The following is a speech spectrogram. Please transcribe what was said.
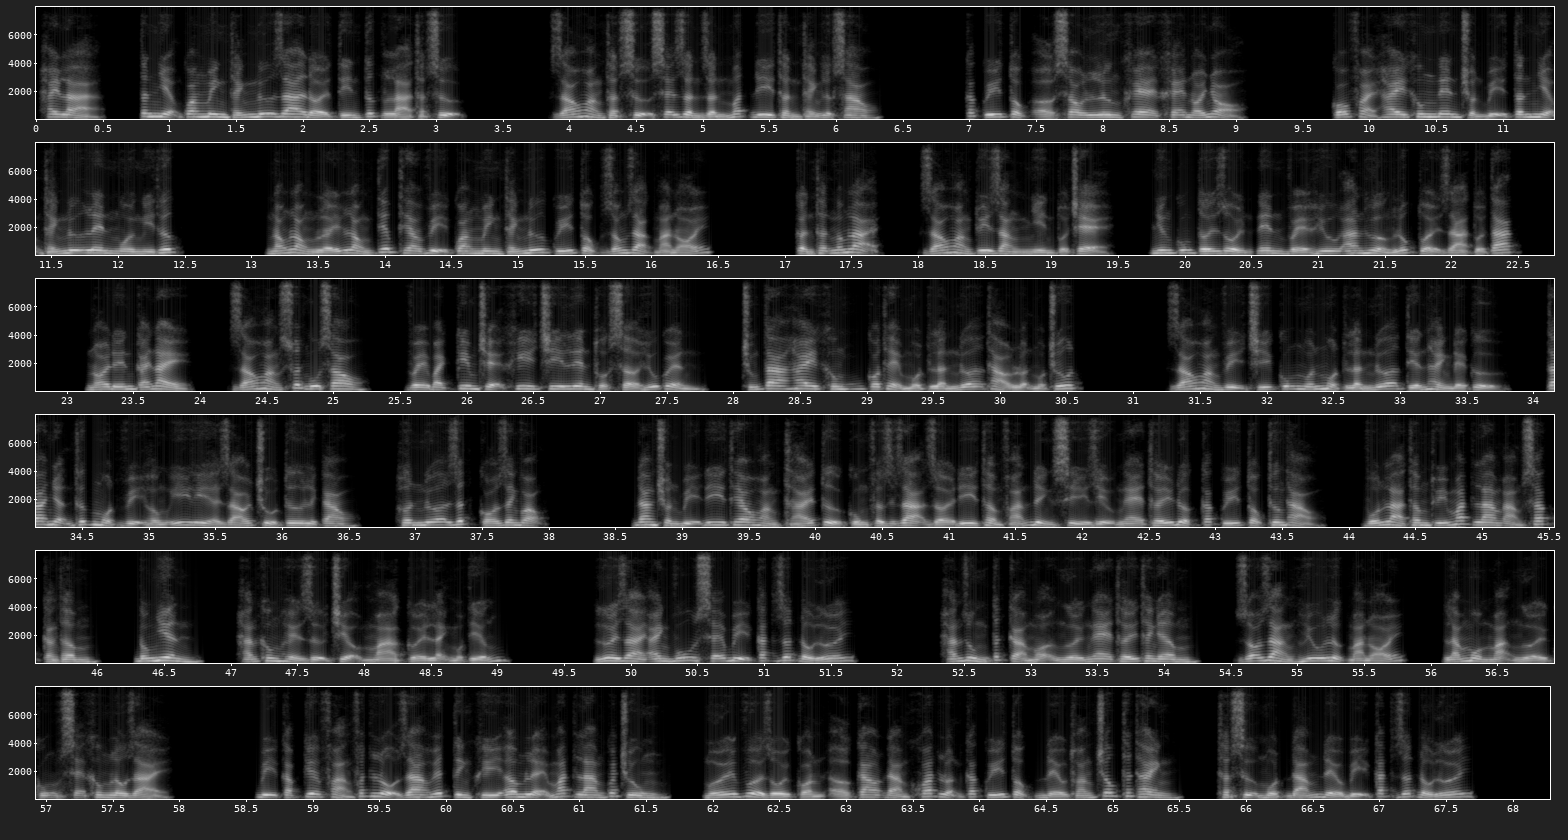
Hay là, tân nhiệm quang minh thánh nữ ra đời tin tức là thật sự. Giáo hoàng thật sự sẽ dần dần mất đi thần thánh lực sao? Các quý tộc ở sau lưng khe khẽ nói nhỏ. Có phải hay không nên chuẩn bị tân nhiệm thánh nữ lên ngôi nghi thức? Nóng lòng lấy lòng tiếp theo vị quang minh thánh nữ quý tộc rõng dạc mà nói. Cẩn thận ngẫm lại, giáo hoàng tuy rằng nhìn tuổi trẻ, nhưng cũng tới rồi nên về hưu an hưởng lúc tuổi già tuổi tác. Nói đến cái này, giáo hoàng xuất ngũ sau, về bạch kim trệ khi chi liên thuộc sở hữu quyền, chúng ta hay không có thể một lần nữa thảo luận một chút. Giáo hoàng vị trí cũng muốn một lần nữa tiến hành đề cử, ta nhận thức một vị hồng y lìa giáo chủ tư lịch cao, hơn nữa rất có danh vọng. Đang chuẩn bị đi theo hoàng thái tử cùng Phật dạ rời đi thẩm phán đỉnh xì dịu nghe thấy được các quý tộc thương thảo, vốn là thâm thúy mắt lam ảm sắc càng thâm, đồng nhiên, hắn không hề dự triệu mà cười lạnh một tiếng. Lưỡi dài anh Vũ sẽ bị cắt rớt đầu lưỡi. Hắn dùng tất cả mọi người nghe thấy thanh âm, rõ ràng hữu lực mà nói, lắm một mạng người cũng sẽ không lâu dài. Bị cặp kia phảng phất lộ ra huyết tinh khí âm lệ mắt lam quét trùng, mới vừa rồi còn ở cao đàm khoát luận các quý tộc đều thoáng chốc thất thanh, thật sự một đám đều bị cắt rớt đầu lưỡi.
